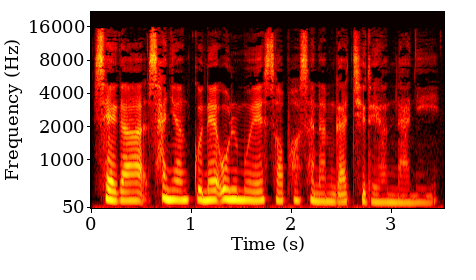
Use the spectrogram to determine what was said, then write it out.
새가 사냥꾼의 올무에서 벗어남 같이 되었나니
